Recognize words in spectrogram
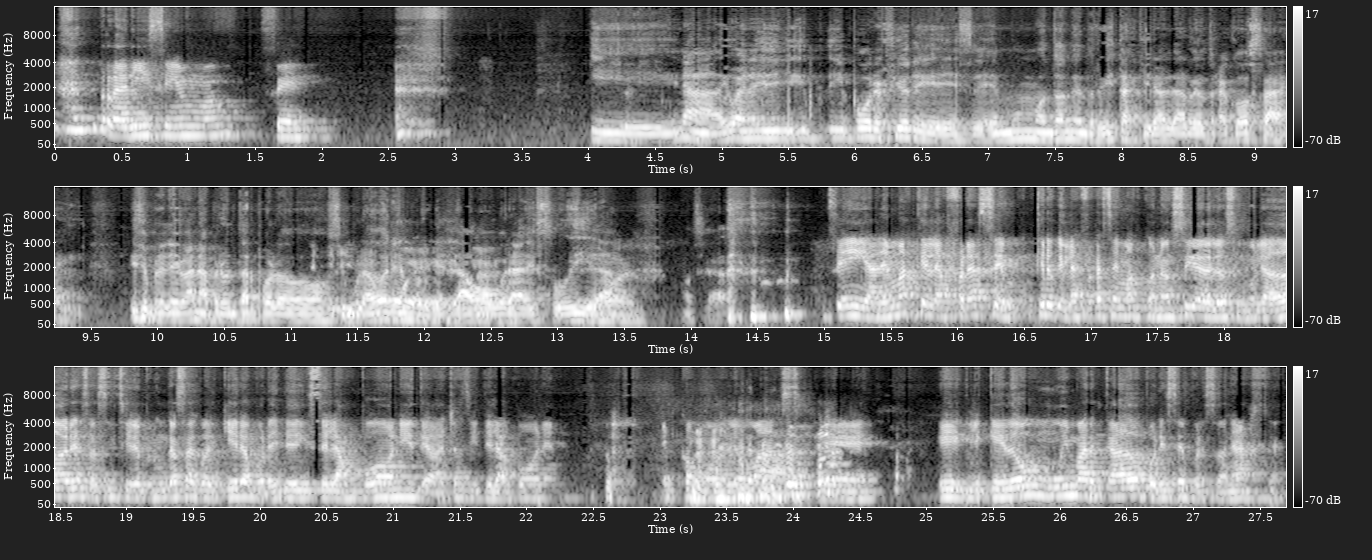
rarísimo. Sí. Y nada, y bueno, y, y- y pobre Fiore en un montón de entrevistas quiere hablar de otra cosa y, y siempre le van a preguntar por los simuladores no puede, porque es la claro. obra de su vida. Bueno, O sea, Sí, además que la frase, creo que la frase más conocida de los simuladores, así si le preguntas a cualquiera, por ahí te dice lampone, te agachas y te la ponen. Es como lo más, eh, eh, le quedó muy marcado por ese personaje.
